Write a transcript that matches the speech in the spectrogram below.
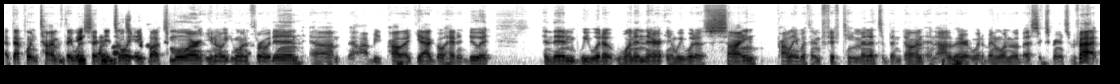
At that point in time, if they would have said, hey, it's only eight bucks more, you know, you want to throw it in, um, I'd be probably like, yeah, go ahead and do it. And then we would have went in there and we would have signed probably within 15 minutes have been done and out of mm-hmm. there. It would have been one of the best experiences we've had.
